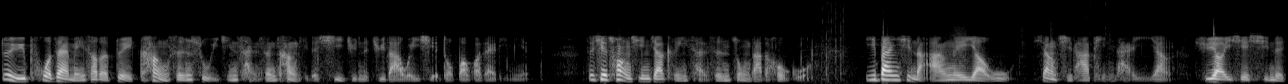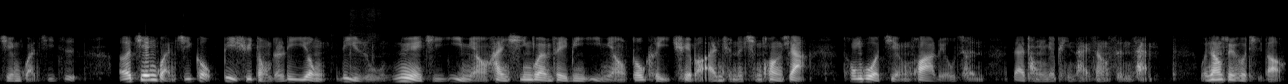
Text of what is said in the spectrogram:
对于迫在眉梢的对抗生素已经产生抗体的细菌的巨大威胁都包括在里面。这些创新家可以产生重大的后果。一般性的 RNA 药物像其他平台一样，需要一些新的监管机制，而监管机构必须懂得利用，例如疟疾疫苗和新冠肺病疫苗都可以确保安全的情况下，通过简化流程，在同一个平台上生产。文章最后提到，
